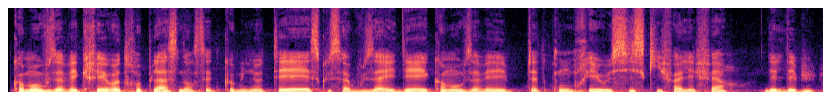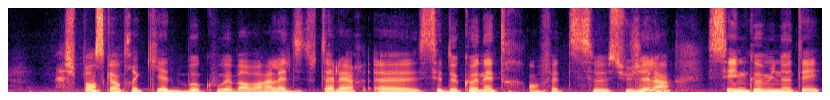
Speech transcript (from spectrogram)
Comment vous avez créé votre place dans cette communauté? Est-ce que ça vous a aidé? Et comment vous avez peut-être compris aussi ce qu'il fallait faire dès le début? Je pense qu'un truc qui aide beaucoup, et Barbara l'a dit tout à l'heure, euh, c'est de connaître en fait ce sujet-là. Mmh. C'est une communauté.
